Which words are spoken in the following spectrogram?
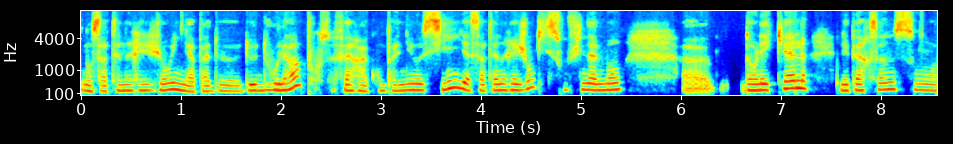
dans certaines régions, il n'y a pas de, de, doula pour se faire accompagner aussi. Il y a certaines régions qui sont finalement dans lesquelles les personnes sont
